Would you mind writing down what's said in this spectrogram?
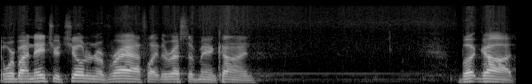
and were by nature children of wrath like the rest of mankind. But God,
